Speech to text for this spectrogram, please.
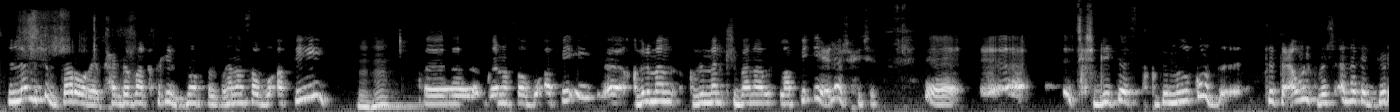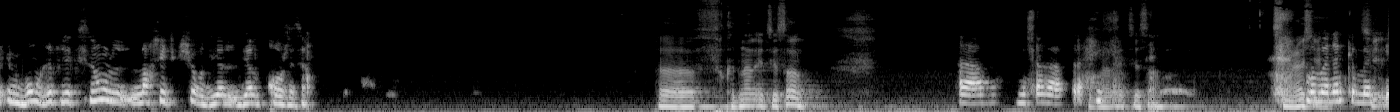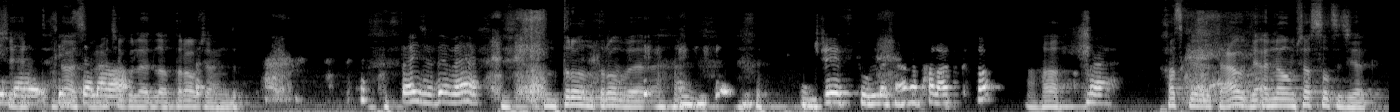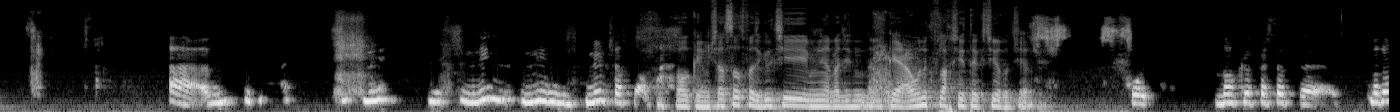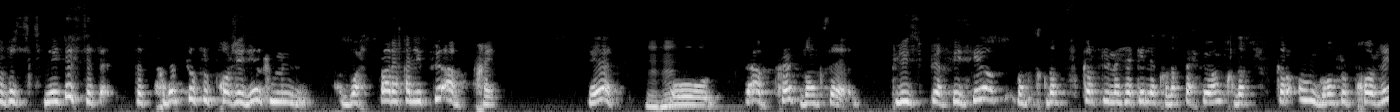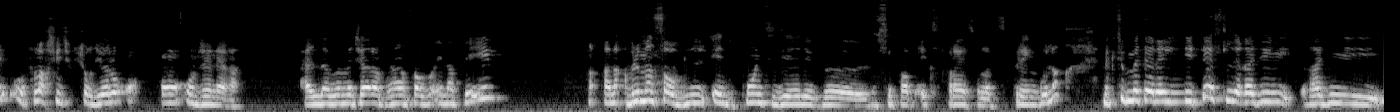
لا ماشي بالضروري. بحال دابا نعطيك بغينا نصاوبو API بغينا نصاوبو API قبل ما قبل ما نكتب أنا l'API علاش؟ حيت آه، آه، تكتب les tests قبل من الكود. تتعاونك باش انك دير une bonne réflexion l'architecture ديال ديال ال projet آه، فقدنا الاتصال. آه مش عارف فقدنا الاتصال. ماما نكمل في في سمعت يقول هاد الهضرة وجا عنده. عايش دابا. نطرو نطرو جيست ولا شي حاجة بحال هكا؟ أها. خاصك تعاود لأنه مشى الصوت ديالك. آه. منين منين منين مشى الصوت okay مشى الصوت فاش قلتي منين غادي كيعاونك في ال architecture ديالك. oui. donc فاش مثلا فاش تكتب تقدر تشوف ال projet ديالك من بواحد الطريقة اللي plus abstrait ياك؟ و abstrait donc plus superficiel donc تقدر تفكر في المشاكل اللي تقدر تطيح فيهم تقدر تفكر en grand في ال projet وفي ال architecture ديالو en général بحال دابا مثلا بغينا نصاوبو une API؟ أنا قبل ما نصاوب ال endpoint ديالي ب sais pas ب Express ولا ب Spring ولا نكتب مثلا les tests اللي غادي غادي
